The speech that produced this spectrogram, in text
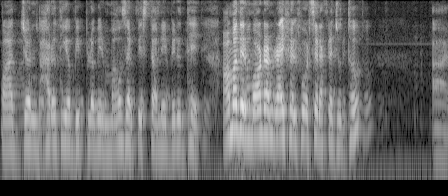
পাঁচজন ভারতীয় বিপ্লবীর মাউজার পিস্তলের বিরুদ্ধে আমাদের মডার্ন রাইফেল ফোর্সের একটা যুদ্ধ আর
